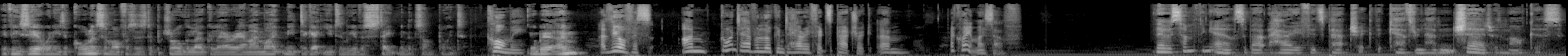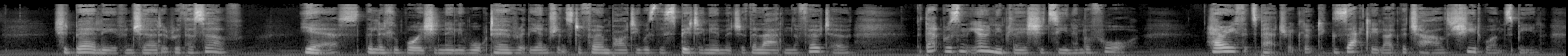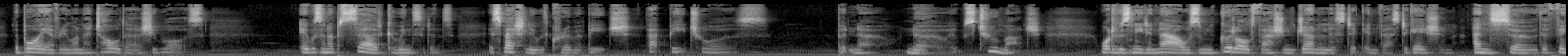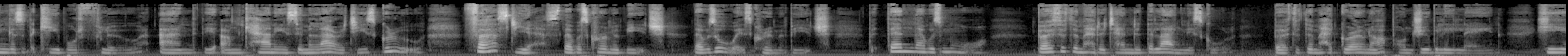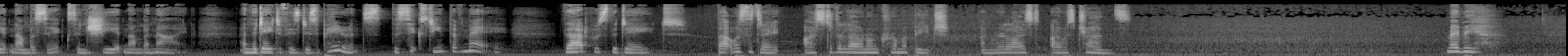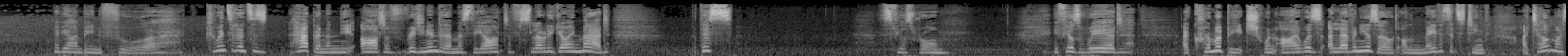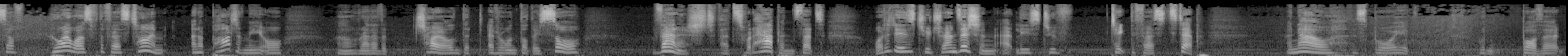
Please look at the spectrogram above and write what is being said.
If he's here, we need to call in some officers to patrol the local area, and I might need to get you to give a statement at some point. Call me You'll be at home? at the office. I'm going to have a look into Harry Fitzpatrick. Um, acquaint myself. There was something else about Harry Fitzpatrick that Catherine hadn't shared with Marcus. She'd barely even shared it with herself. Yes, the little boy she'd nearly walked over at the entrance to Foam Party was the spitting image of the lad in the photo, but that wasn't the only place she'd seen him before. Harry Fitzpatrick looked exactly like the child she'd once been, the boy everyone had told her she was. It was an absurd coincidence, especially with Cromer Beach. That beach was. But no, no, it was too much. What was needed now was some good old fashioned journalistic investigation. And so the fingers at the keyboard flew, and the uncanny similarities grew. First, yes, there was Cromer Beach. There was always Cromer Beach. But then there was more. Both of them had attended the Langley School. Both of them had grown up on Jubilee Lane, he at number six and she at number nine. And the date of his disappearance, the 16th of May. That was the date. That was the date I stood alone on Cromer Beach and realized I was trans. Maybe. Maybe I'm being a fool. Uh, coincidences happen, and the art of reading into them is the art of slowly going mad. But this. This feels wrong. It feels weird. At Cromer Beach, when I was 11 years old on May the 16th, I told myself who I was for the first time, and a part of me, or well, rather the child that everyone thought they saw, vanished. That's what happens. That's what it is to transition, at least to f- take the first step. And now, this boy, it wouldn't bother.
